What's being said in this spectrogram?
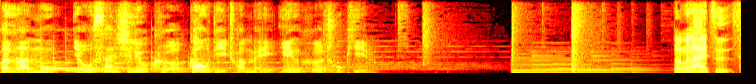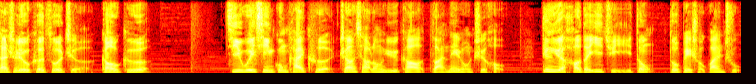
本栏目由三十六氪高低传媒联合出品。本文来自三十六氪作者高歌。继微信公开课张小龙预告短内容之后，订阅号的一举一动都备受关注。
